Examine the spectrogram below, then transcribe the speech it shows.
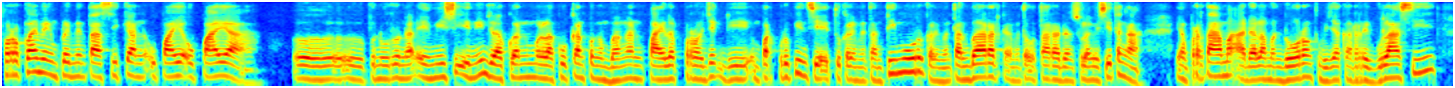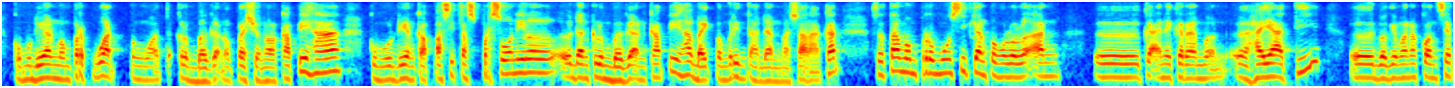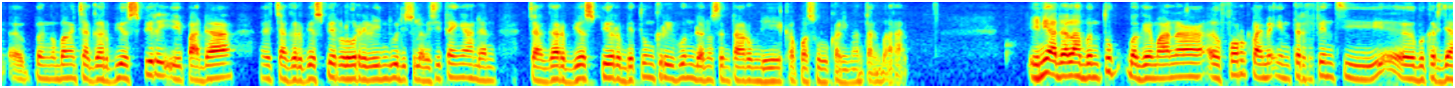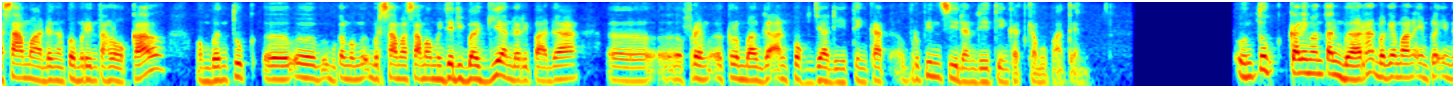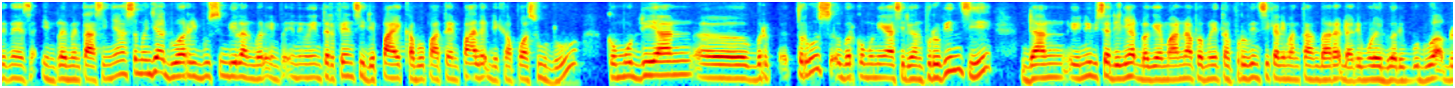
For crime mengimplementasikan upaya-upaya uh, penurunan emisi ini dilakukan melakukan pengembangan pilot project di empat provinsi yaitu Kalimantan Timur, Kalimantan Barat, Kalimantan Utara dan Sulawesi Tengah. Yang pertama adalah mendorong kebijakan regulasi, kemudian memperkuat penguatan kelembagaan operasional KPH, kemudian kapasitas personil eh, dan kelembagaan KPH baik pemerintah dan masyarakat serta mempromosikan pengelolaan uh, keanekaragaman hayati bagaimana konsep pengembangan cagar biosfer pada Eh, cagar biosfer Lorelindu di Sulawesi Tengah dan cagar biosfer Betung Krihun dan Sentarum di Kapuas Hulu Kalimantan Barat. Ini adalah bentuk bagaimana uh, for climate intervensi uh, bekerja sama dengan pemerintah lokal, membentuk uh, uh, bukan bersama-sama menjadi bagian daripada uh, frame uh, kelembagaan Pokja di tingkat provinsi dan di tingkat kabupaten. Untuk Kalimantan Barat, bagaimana implementasinya? Semenjak 2009 berintervensi di PAI Kabupaten Palet di Kapuas Hulu, kemudian eh, ber, terus berkomunikasi dengan provinsi, dan ini bisa dilihat bagaimana pemerintah Provinsi Kalimantan Barat dari mulai 2012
